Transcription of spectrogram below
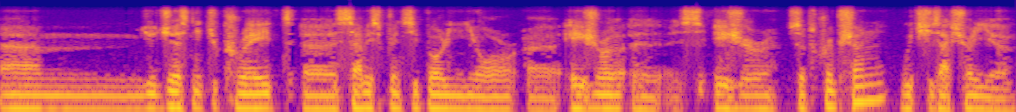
Um, you just need to create a service principal in your uh, Azure uh, Azure subscription, which is actually a,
